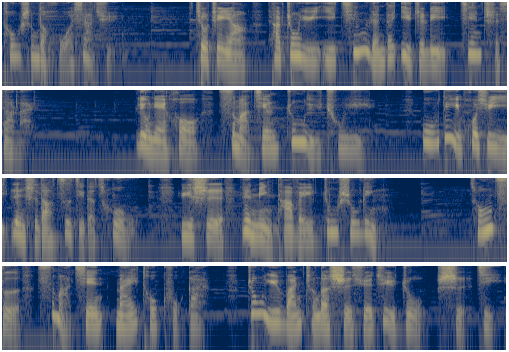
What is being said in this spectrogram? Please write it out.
偷生的活下去。就这样，他终于以惊人的意志力坚持下来。六年后，司马迁终于出狱，武帝或许已认识到自己的错误，于是任命他为中书令。从此，司马迁埋头苦干，终于完成了史学巨著《史记》。《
